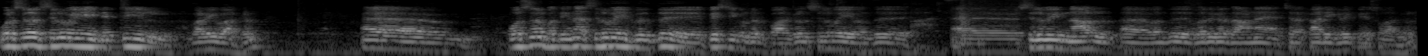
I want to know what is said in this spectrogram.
ஒரு சிலர் சிலுவையை நெற்றியில் வரைவார்கள். ஒரு சிலர் பார்த்தீங்கன்னா சிலுவையை குறித்து பேசிக் கொண்டிருப்பார்கள். சிலுவையை வந்து சிலுவையின் நாள் வந்து வருகிறதான சில காரியங்களை பேசுவார்கள்.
